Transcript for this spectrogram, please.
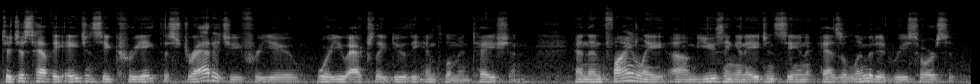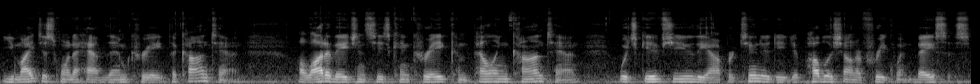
to just have the agency create the strategy for you where you actually do the implementation. And then finally, um, using an agency in, as a limited resource, you might just want to have them create the content. A lot of agencies can create compelling content which gives you the opportunity to publish on a frequent basis.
